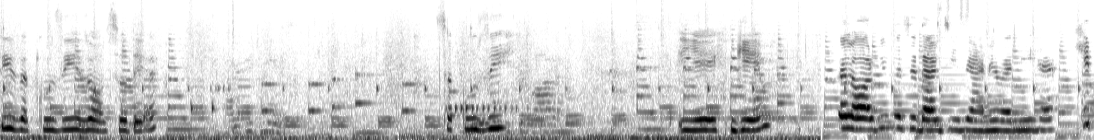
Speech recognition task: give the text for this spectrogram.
see jacuzzi is also there jacuzzi ये गेम कल और भी मज़ेदार चीज़ें आने वाली है। Hit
